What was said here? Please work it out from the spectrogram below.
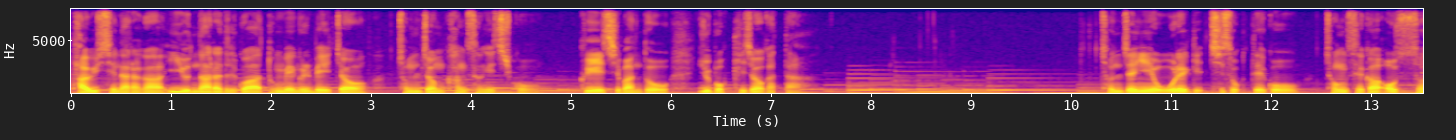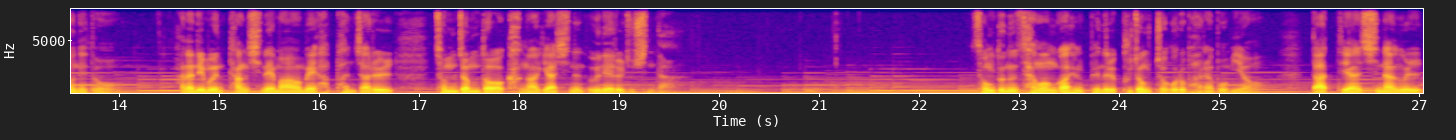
다윗의 나라가 이웃 나라들과 동맹을 맺어 점점 강성해지고 그의 집안도 유복해져 갔다. 전쟁이 오래 지속되고 정세가 어수선해도 하나님은 당신의 마음에 합한 자를 점점 더 강하게 하시는 은혜를 주신다. 성도는 상황과 형편을 부정적으로 바라보며 나태한 신앙을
